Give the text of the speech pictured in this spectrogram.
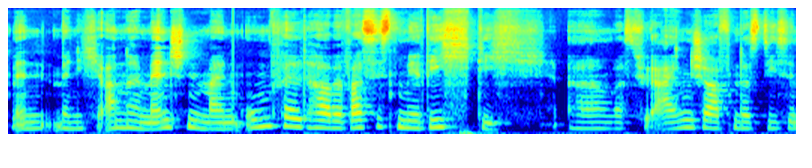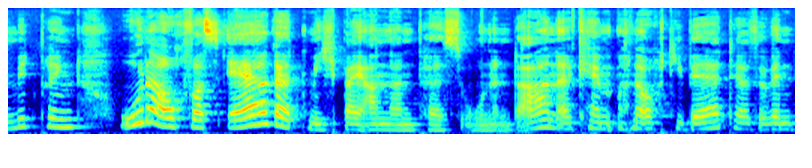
wenn, wenn ich andere Menschen in meinem Umfeld habe, was ist mir wichtig, äh, was für Eigenschaften das diese mitbringen oder auch was ärgert mich bei anderen Personen. Daran erkennt man auch die Werte. Also wenn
